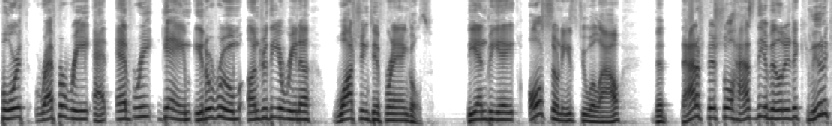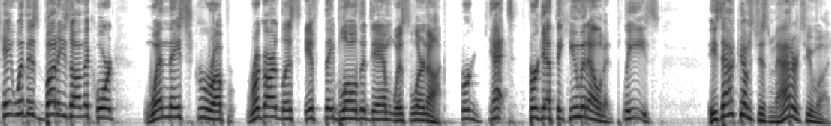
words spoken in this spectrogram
fourth referee at every game in a room under the arena watching different angles. The NBA also needs to allow that official has the ability to communicate with his buddies on the court when they screw up, regardless if they blow the damn whistle or not. Forget, forget the human element, please. These outcomes just matter too much.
